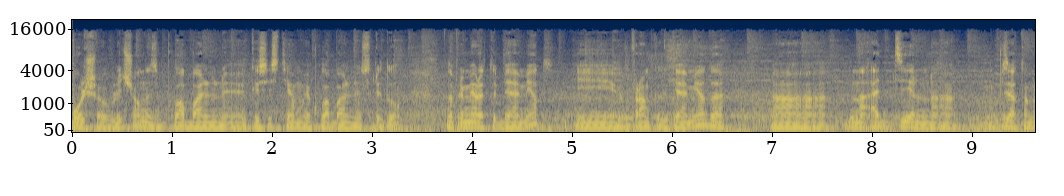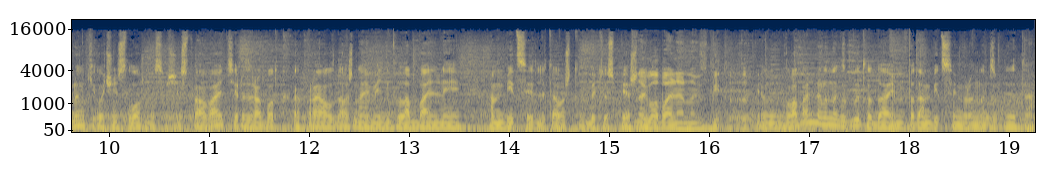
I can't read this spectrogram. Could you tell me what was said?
большая вовлеченность в глобальную экосистему и в глобальную среду. Например, это биомед, и в рамках биомеда а, на отдельно взятом рынке очень сложно существовать, и разработка, как правило, должна иметь глобальные амбиции для того, чтобы быть успешной. Ну глобальный рынок сбыта. Глобальный рынок сбыта, да, именно под амбициями рынок сбыта.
